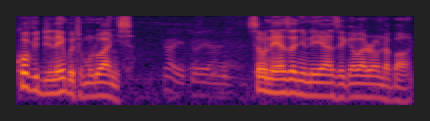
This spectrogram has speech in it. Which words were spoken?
covid naye bwe tumulwanyisa. So neyanza nyune neyanze gaba roundabout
